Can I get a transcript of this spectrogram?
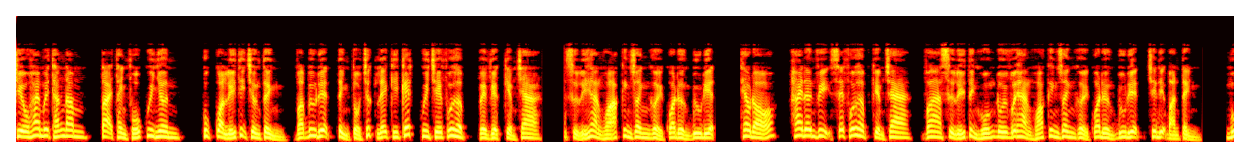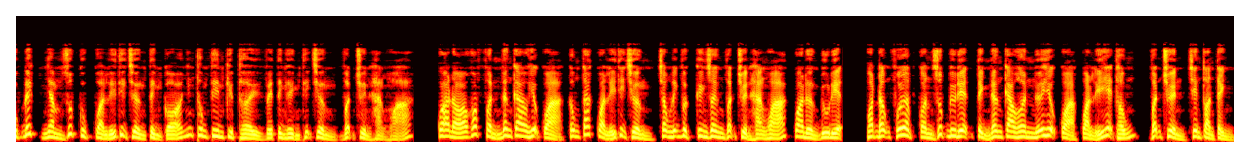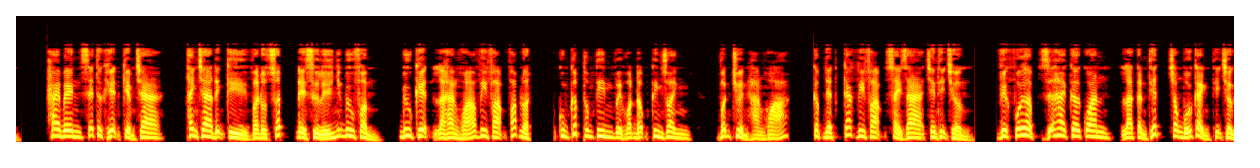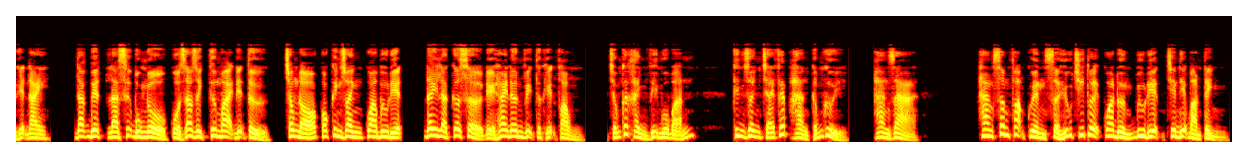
Chiều 20 tháng 5, tại thành phố Quy Nhơn, Cục Quản lý Thị trường tỉnh và Bưu điện tỉnh tổ chức lễ ký kết quy chế phối hợp về việc kiểm tra, xử lý hàng hóa kinh doanh gửi qua đường bưu điện. Theo đó, hai đơn vị sẽ phối hợp kiểm tra và xử lý tình huống đối với hàng hóa kinh doanh gửi qua đường bưu điện trên địa bàn tỉnh. Mục đích nhằm giúp Cục Quản lý Thị trường tỉnh có những thông tin kịp thời về tình hình thị trường vận chuyển hàng hóa, qua đó góp phần nâng cao hiệu quả công tác quản lý thị trường trong lĩnh vực kinh doanh vận chuyển hàng hóa qua đường bưu điện. Hoạt động phối hợp còn giúp bưu điện tỉnh nâng cao hơn nữa hiệu quả quản lý hệ thống vận chuyển trên toàn tỉnh. Hai bên sẽ thực hiện kiểm tra, thanh tra định kỳ và đột xuất để xử lý những bưu phẩm, bưu kiện là hàng hóa vi phạm pháp luật, cung cấp thông tin về hoạt động kinh doanh, vận chuyển hàng hóa, cập nhật các vi phạm xảy ra trên thị trường. Việc phối hợp giữa hai cơ quan là cần thiết trong bối cảnh thị trường hiện nay, đặc biệt là sự bùng nổ của giao dịch thương mại điện tử, trong đó có kinh doanh qua bưu điện. Đây là cơ sở để hai đơn vị thực hiện phòng chống các hành vi mua bán, kinh doanh trái phép hàng cấm gửi, hàng giả, hàng xâm phạm quyền sở hữu trí tuệ qua đường bưu điện trên địa bàn tỉnh.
